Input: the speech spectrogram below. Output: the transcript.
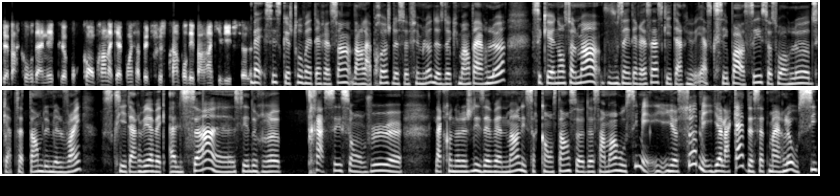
le parcours d'Annick là, pour comprendre à quel point ça peut être frustrant pour des parents qui vivent ça. Ben, c'est ce que je trouve intéressant dans l'approche de ce film-là, de ce documentaire-là, c'est que non seulement vous vous intéressez à ce qui est arrivé, à ce qui s'est passé ce soir-là du 4 septembre 2020, ce qui est arrivé avec Alissa, euh, c'est de retracer, si on veut, euh, la chronologie des événements, les circonstances euh, de sa mort aussi, mais il y a ça, mais il y a la quête de cette mère-là aussi.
